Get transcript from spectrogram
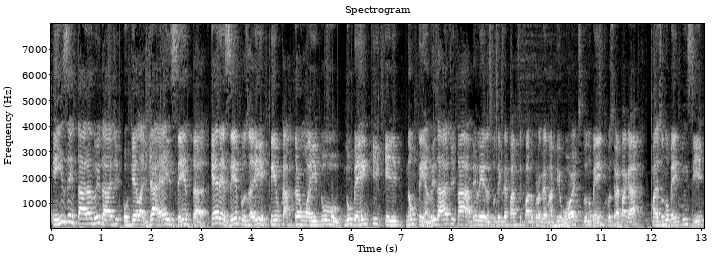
em isentar a anuidade, porque ela já é isenta. Quer exemplos aí? Tem o cartão aí do Nubank, que ele não tem anuidade. Tá, beleza. Se você quiser participar do programa Rewards do Nubank, você vai pagar, mas o Nubank em si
